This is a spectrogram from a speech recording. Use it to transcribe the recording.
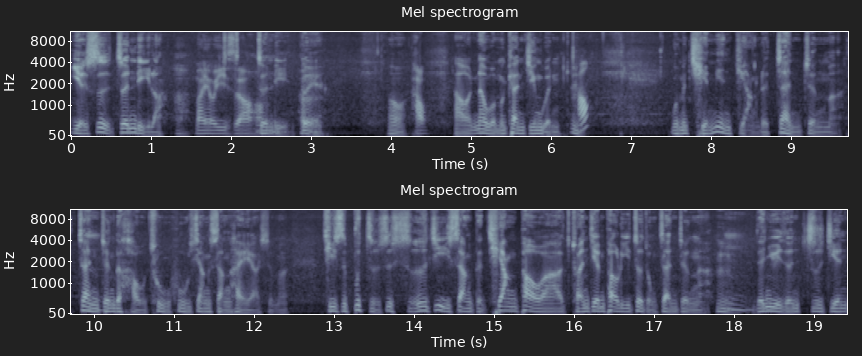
也是真理了，啊，蛮有意思啊，哦真理对。嗯。哦，好，好，那我们看经文。好，我们前面讲了战争嘛，战争的好处互相伤害呀、啊，什么？其实不只是实际上的枪炮啊、船坚炮利这种战争啊，嗯，人与人之间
